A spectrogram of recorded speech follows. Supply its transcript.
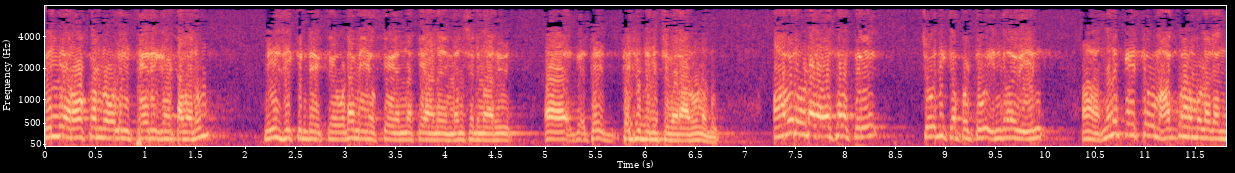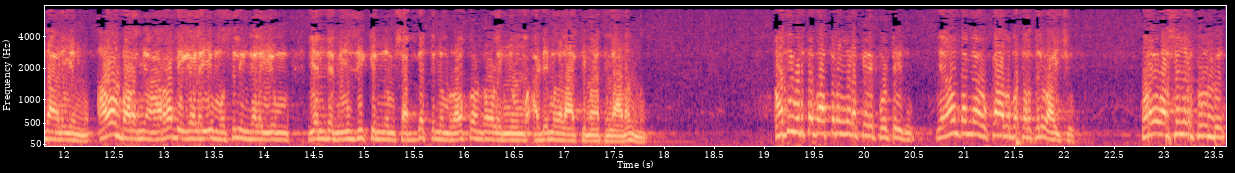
വലിയ റോക്ക് ആൻഡ് റോളിൽ പേര് കേട്ടവനും മ്യൂസിക്കിന്റെയൊക്കെ ഉടമയൊക്കെ എന്നൊക്കെയാണ് മനുഷ്യന്മാർ തെറ്റിദ്ധരിച്ചു വരാറുള്ളത്. അവരുടെ അവസരത്തിൽ ചോദിക്കപ്പെട്ടു ഇന്റർവ്യൂയിൽ ആ നിനക്ക് ഏറ്റവും ആഗ്രഹമുള്ളത് എന്താണ് എന്ന്? അവൻ പറഞ്ഞു അറബികളെയും മുസ്ലിങ്ങളെയും എന്റെ മ്യൂസിക്കിനും ശബ്ദത്തിനും റോക്ക് ആൻഡ് റോളിനും അടിമകളാക്കി മാറ്റലാണെന്ന്. അത് ഇവിടുത്തെ പത്രങ്ങളൊക്കെ റിപ്പോർട്ട് ചെയ്തു. ഞാൻ തന്നെ ഉക്കാദ് പത്രത്തിൽ വായിച്ചു. കുറെ വർഷങ്ങൾക്ക് മുമ്പ്.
